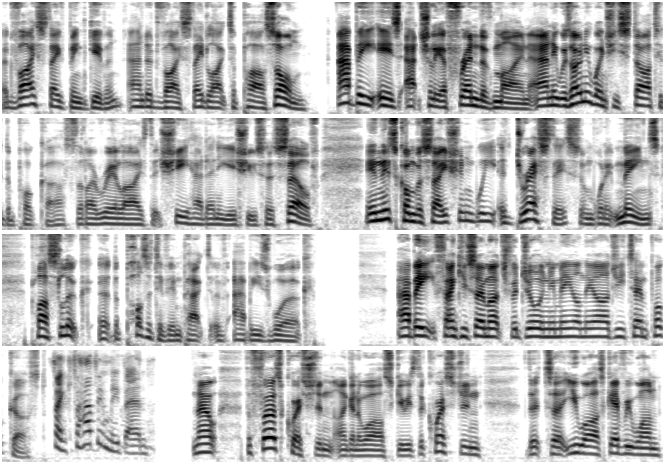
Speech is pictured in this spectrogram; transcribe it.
advice they've been given, and advice they'd like to pass on. Abby is actually a friend of mine, and it was only when she started the podcast that I realised that she had any issues herself. In this conversation, we address this and what it means, plus look at the positive impact of Abby's work. Abby, thank you so much for joining me on the RG10 podcast. Thanks for having me, Ben. Now, the first question I'm going to ask you is the question that uh, you ask everyone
